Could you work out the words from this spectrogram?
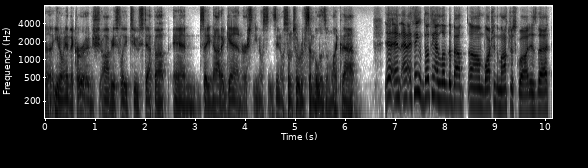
uh, you know, and the courage, obviously, to step up and say not again, or you know, you know, some sort of symbolism like that. Yeah, and, and I think the thing I loved about um, watching the Monster Squad is that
